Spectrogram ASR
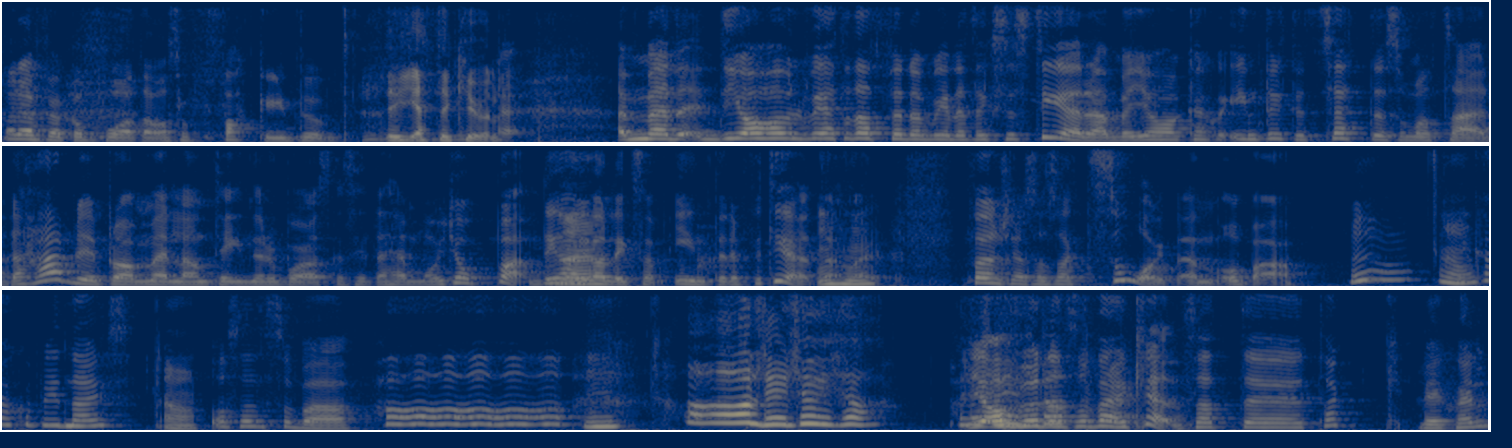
var därför jag kom på att det var så fucking dumt. Det är jättekul. Men jag har väl vetat att fenomenet existerar men jag har kanske inte riktigt sett det som att så här, det här blir ett bra mellanting när du bara ska sitta hemma och jobba. Det har Nej. jag liksom inte reflekterat över. Förrän jag som sagt såg den och bara, mm, det Ja. kanske blir nice. Ja. Och sen så bara, ha. Halleluja! Ja men alltså verkligen. Så att eh, tack mig själv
